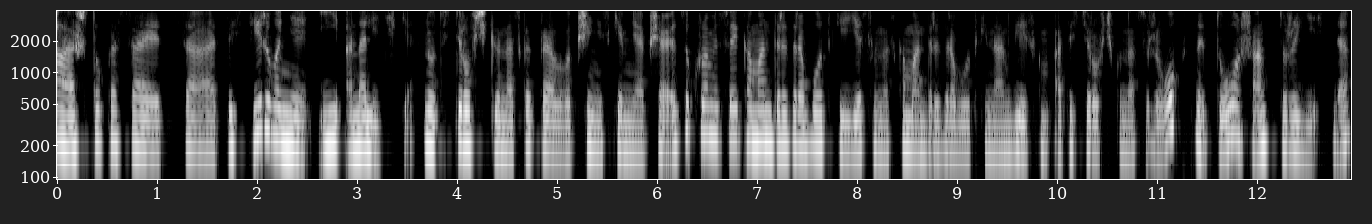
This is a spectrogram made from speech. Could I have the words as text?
А что касается тестирования и аналитики, ну, тестировщики у нас, как правило, вообще ни с кем не общаются, кроме своей команды разработки. Если у нас команда разработки на английском, а тестировщик у нас уже опытный, то шанс тоже есть, да?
